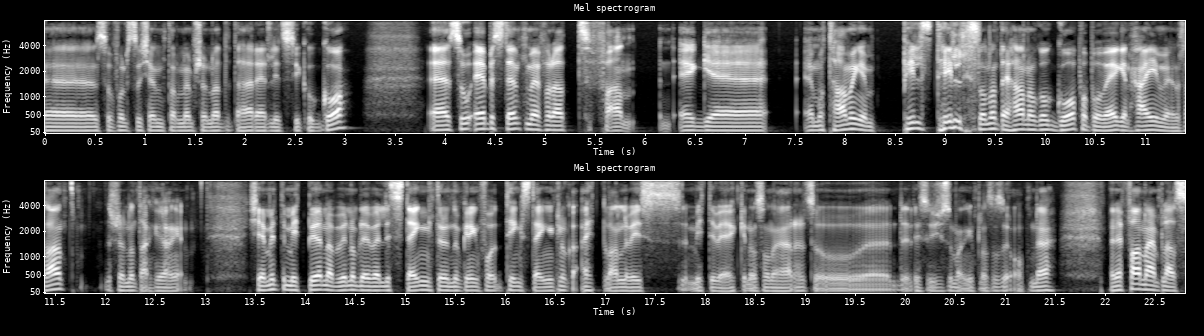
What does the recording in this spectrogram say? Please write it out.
Så folk som kjenner Trondheim, skjønner at dette her er et lite stykke å gå. Så jeg bestemte meg for at faen, jeg, jeg må ta meg en pils til, sånn at jeg har noe å gå på på veien hjem igjen. sant? Du skjønner tankegangen. Kommer til Midtbyen, det begynner å bli veldig stengt rundt omkring. For ting stenger klokka ett vanligvis midt i veken og sånn her, så eh, det er liksom ikke så mange plasser som er åpne. Men jeg fant en plass.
